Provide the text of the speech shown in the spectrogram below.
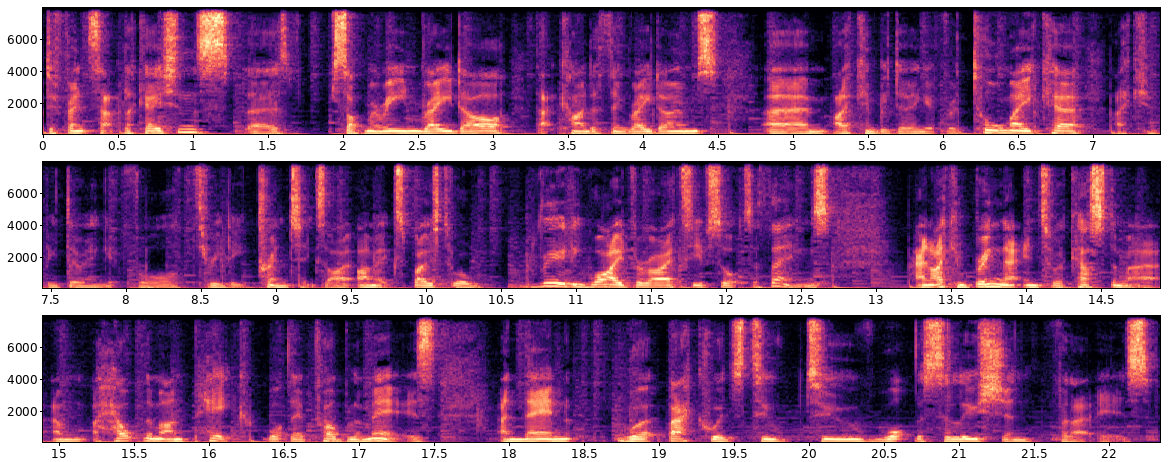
defense applications, uh, submarine radar, that kind of thing, radomes. Um, I can be doing it for a tool maker, I can be doing it for 3D printing. So I, I'm exposed to a really wide variety of sorts of things. And I can bring that into a customer and help them unpick what their problem is and then work backwards to, to what the solution for that is.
